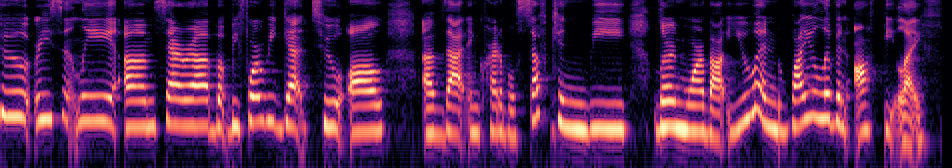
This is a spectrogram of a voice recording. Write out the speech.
to recently, um, Sarah. But before we get to all of that incredible stuff, can we learn more about you and why you live an offbeat life?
